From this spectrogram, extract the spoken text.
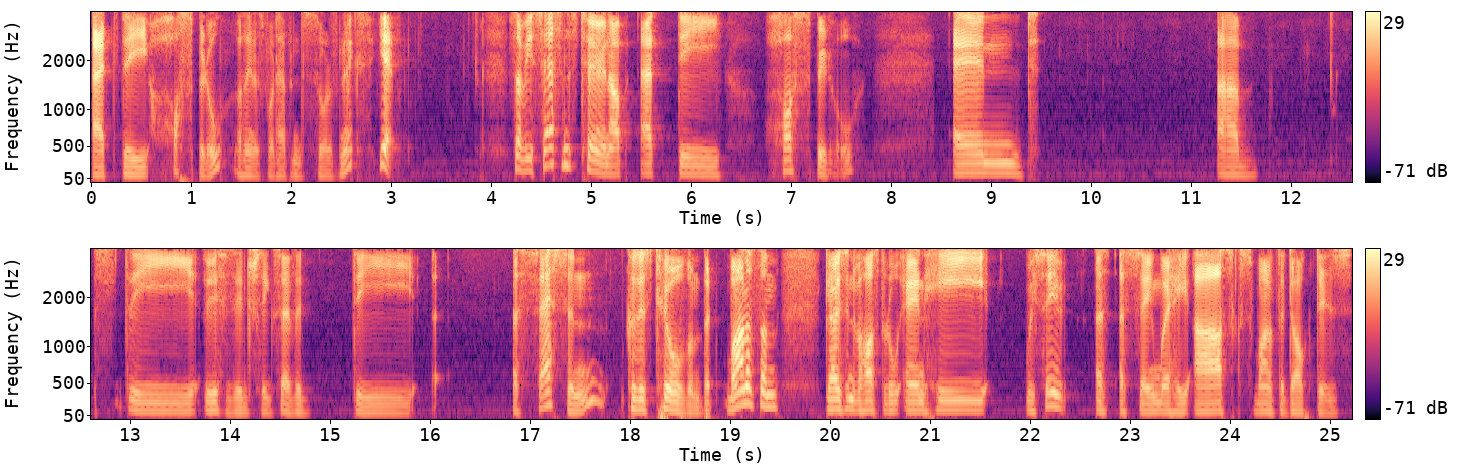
at the hospital. I think that's what happens sort of next. Yeah. So the assassins turn up at the hospital and um, the this is interesting. So the the assassin, because there's two of them, but one of them goes into the hospital and he we see a, a, scene where he asks one of the doctors,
